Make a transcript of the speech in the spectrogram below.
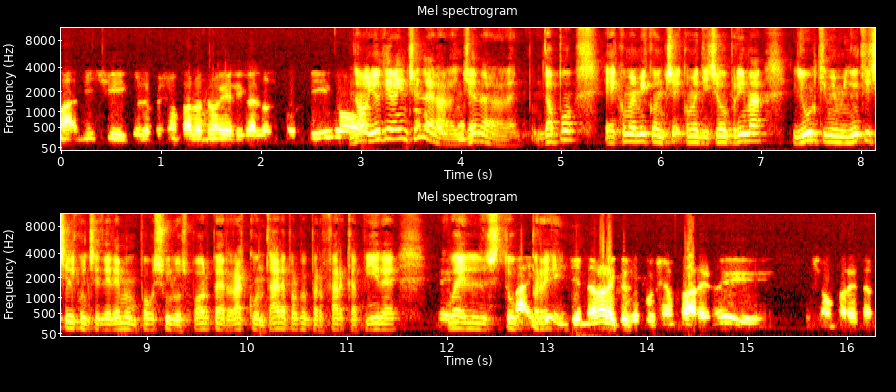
Ma dici cosa possiamo fare noi a livello sportivo? No, io direi in generale, in generale. Dopo, eh, come, conce- come, dicevo prima, gli ultimi minuti ce li concederemo un po' sullo sport per raccontare, proprio per far capire sì. questo... Pre- in generale cosa possiamo fare? Noi possiamo fare, tant-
